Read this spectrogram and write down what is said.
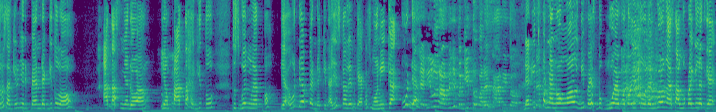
Terus akhirnya jadi pendek gitu loh atasnya doang yang patah gitu. Terus gue ngeliat oh ya udah pendekin aja sekalian kayak Agnes Monica. Udah. Jadi lo rambutnya begitu pada saat itu. Dan itu pernah nongol di Facebook gue foto itu. Dan gue nggak sanggup lagi liat kayak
